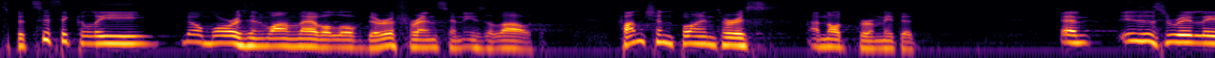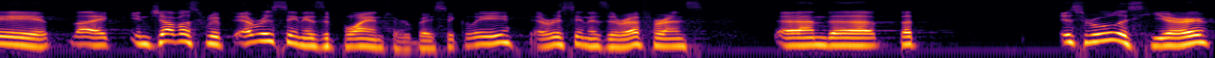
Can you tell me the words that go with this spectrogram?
Specifically, no more than one level of the reference and is allowed. Function pointers are not permitted. And this is really like in JavaScript, everything is a pointer, basically. Everything is a reference. And uh, but this rule is here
